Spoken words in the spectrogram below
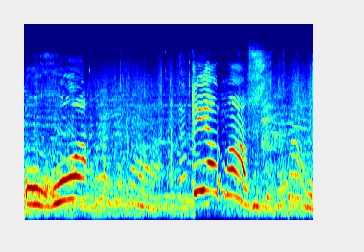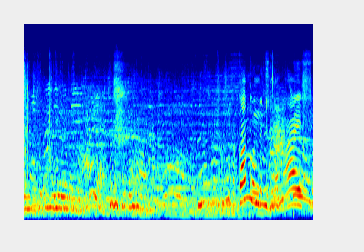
Ого! Термос! Как он открывается?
